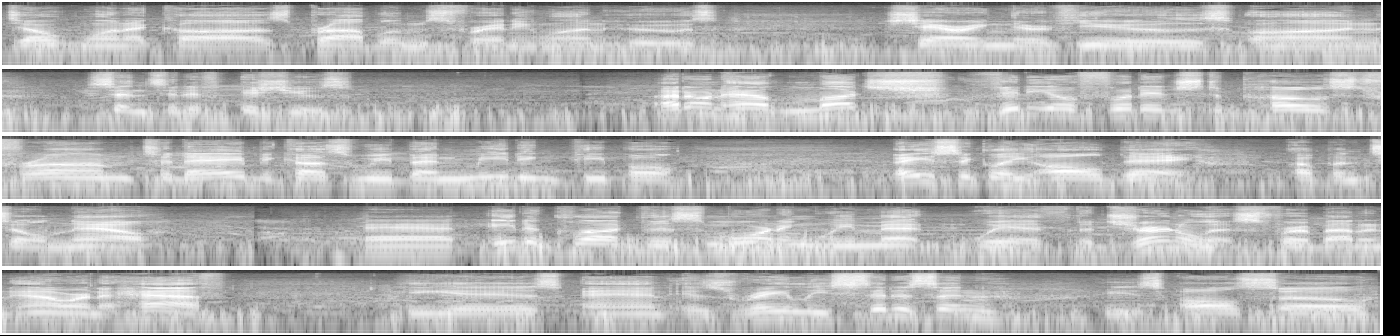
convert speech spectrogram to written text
don't want to cause problems for anyone who's sharing their views on sensitive issues. I don't have much video footage to post from today because we've been meeting people basically all day up until now. At 8 o'clock this morning we met with a journalist for about an hour and a half. He is an Israeli citizen. He's also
